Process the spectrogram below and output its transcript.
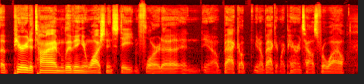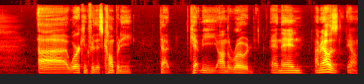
a period of time living in Washington State and Florida, and you know, back up, you know, back at my parents' house for a while, uh, working for this company that kept me on the road and then, I mean, I was, you know,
